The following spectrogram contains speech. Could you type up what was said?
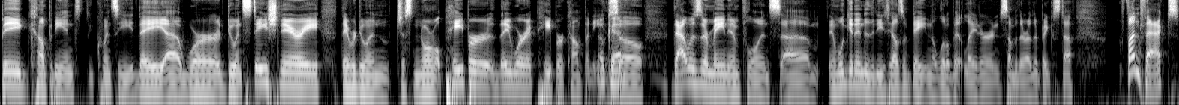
big company in Quincy. They uh, were doing stationery. They were doing just normal paper. They were a paper company. Okay. So that was their main influence. Um, and we'll get into the details of Dayton a little bit later and some of their other big stuff. Fun fact.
